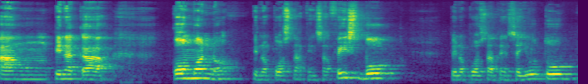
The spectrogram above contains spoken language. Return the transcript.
ang pinaka common no, pinopost natin sa Facebook, pinopost natin sa YouTube,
